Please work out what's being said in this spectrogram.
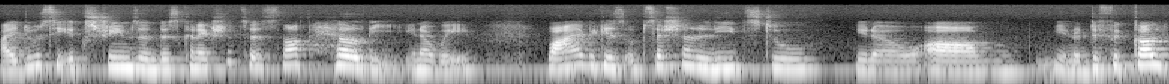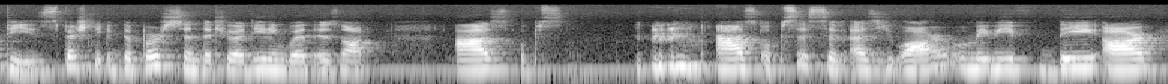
I do see extremes in this connection so it's not healthy in a way. Why? Because obsession leads to you know um, you know difficulties especially if the person that you are dealing with is not as obs- as obsessive as you are or maybe if they are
